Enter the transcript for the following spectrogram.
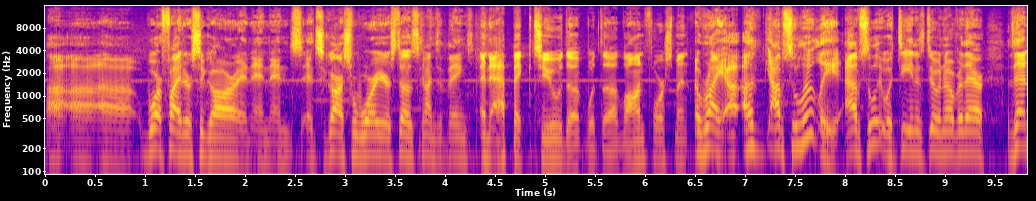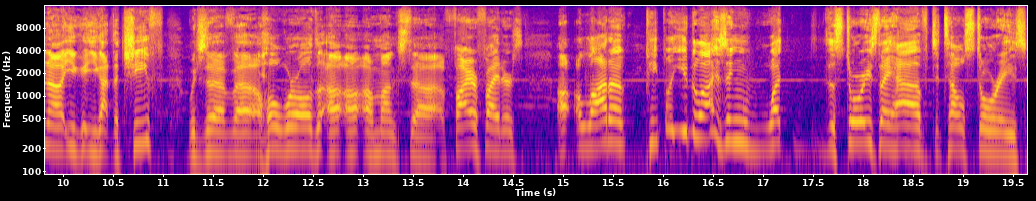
uh, uh, uh warfighter cigar, and, and, and and cigars for warriors, those kinds of things. And Epic too, the with the law enforcement. Uh, right, uh, absolutely, absolutely. What Dean is doing over there. Then you you got the chief, which is a whole world amongst firefighters a, a lot of people utilizing what the stories they have to tell stories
